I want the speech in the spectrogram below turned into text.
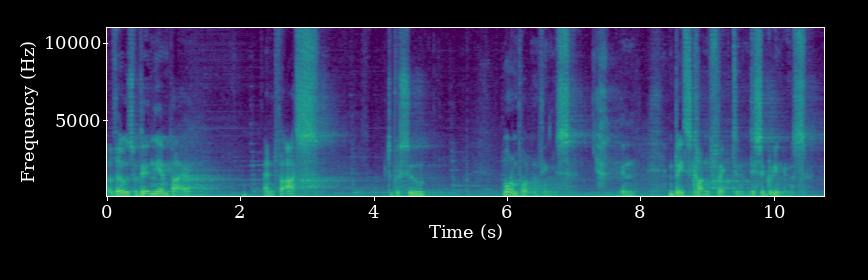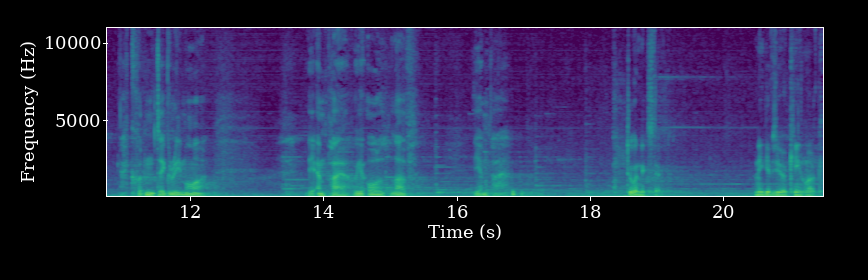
of those within the Empire and for us to pursue more important things than base conflict and disagreements. I couldn't agree more. The Empire, we all love the Empire. To an extent. And he gives you a keen look.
